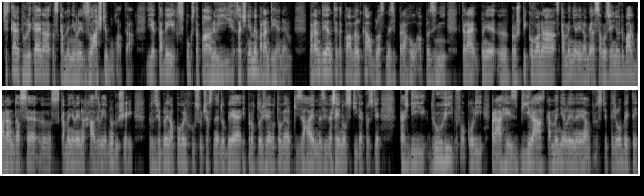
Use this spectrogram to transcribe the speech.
Česká republika je na skameniny zvláště bohatá. Je tady spousta pánví. Začněme Barandienem. Barandien je taková velká oblast mezi Prahou a Plzní, která je úplně uh, prošpikovaná skamenělinami. Samozřejmě v dobách Baranda se uh, skameněliny nacházely jednodušeji, protože byly na povrchu v současné době i protože je o to velký zájem mezi veřejností, tak prostě každý druhý v okolí Prahy sbírá skameněliny a prostě trilobity,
